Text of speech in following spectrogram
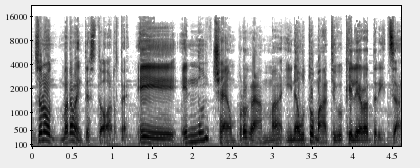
Sono veramente storte e, e, non c'è un programma in automatico che le raddrizza.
